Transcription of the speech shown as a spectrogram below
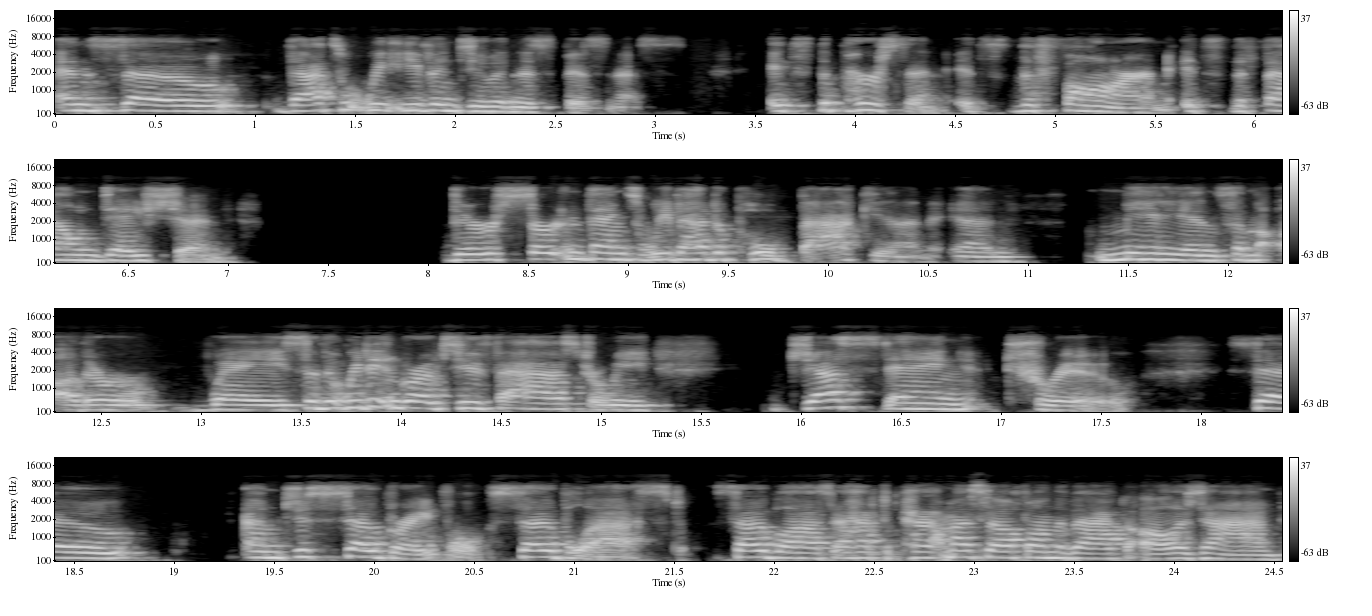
And so that's what we even do in this business. It's the person, it's the farm, it's the foundation. There are certain things we've had to pull back in and media in some other way so that we didn't grow too fast or we just staying true. So I'm just so grateful, so blessed, so blessed. I have to pat myself on the back all the time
